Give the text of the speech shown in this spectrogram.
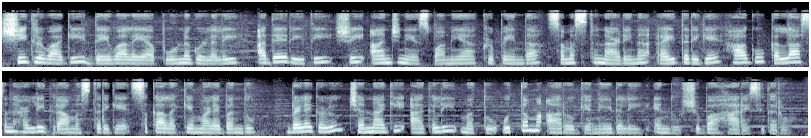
ಶೀಘ್ರವಾಗಿ ದೇವಾಲಯ ಪೂರ್ಣಗೊಳ್ಳಲಿ. ಅದೇ ರೀತಿ ಶ್ರೀ ಆಂಜನೇಯ ಸ್ವಾಮಿಯ ಕೃಪೆಯಿಂದ ಸಮಸ್ತ ನಾಡಿನ ರೈತರಿಗೆ ಹಾಗೂ ಕಲ್ಲಾಸನಹಳ್ಳಿ ಗ್ರಾಮಸ್ಥರಿಗೆ ಸಕಾಲಕ್ಕೆ ಮಳೆ ಬಂದು, ಬೆಳೆಗಳು ಚೆನ್ನಾಗಿ ಆಗಲಿ ಮತ್ತು ಉತ್ತಮ ಆರೋಗ್ಯ ನೀಡಲಿ ಎಂದು ಶುಭ ಹಾರೈಸಿದರು.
